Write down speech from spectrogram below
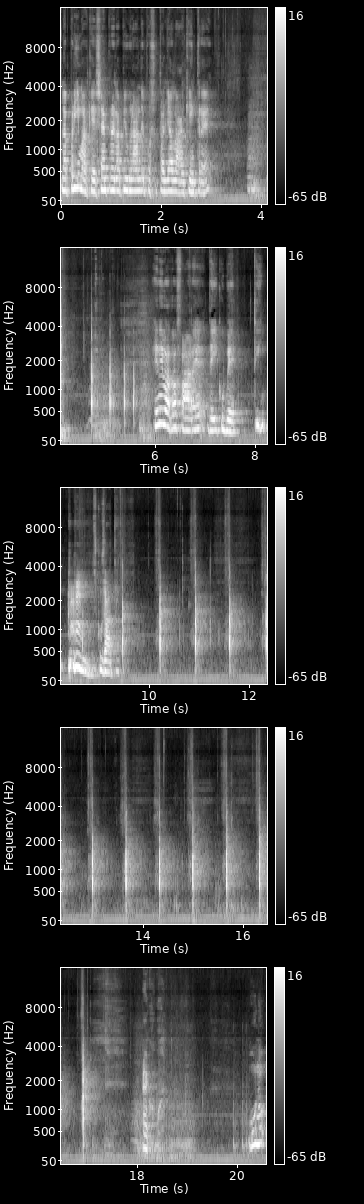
la prima che è sempre la più grande posso tagliarla anche in tre. E ne vado a fare dei cubetti. Scusate ecco qua uno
